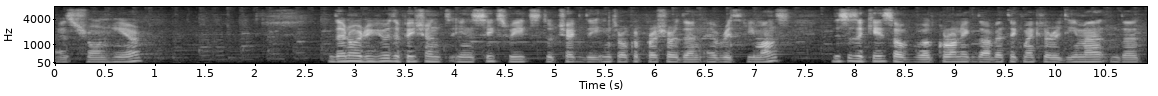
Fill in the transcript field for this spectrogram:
as shown here. Then we review the patient in six weeks to check the intraocular pressure then every three months. This is a case of uh, chronic diabetic macular edema that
